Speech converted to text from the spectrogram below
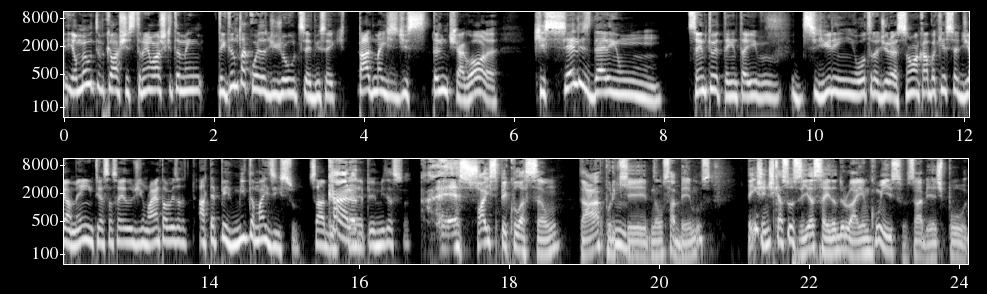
e ao mesmo tempo que eu acho estranho, eu acho que também tem tanta coisa de jogo de serviço aí que tá mais distante agora, que se eles derem um. 180 e decidirem em outra direção, acaba que esse adiamento e essa saída do Jim Ryan talvez até permita mais isso, sabe? Cara, é, permita só. é só especulação, tá? Porque hum. não sabemos. Tem gente que associa a saída do Ryan com isso, sabe? É tipo,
